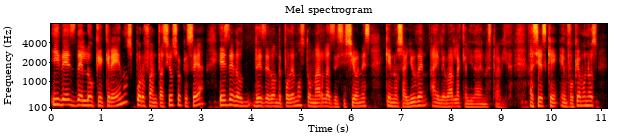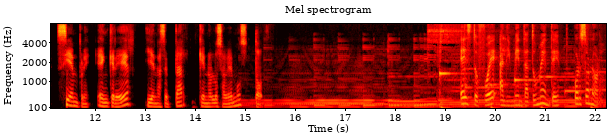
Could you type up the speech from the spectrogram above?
Y desde lo que creemos, por fantasioso que sea, es desde donde podemos tomar las decisiones que nos ayuden a elevar la calidad de nuestra vida. Así es que enfoquémonos siempre en creer y en aceptar que no lo sabemos todo. Esto fue Alimenta tu mente por Sonoro.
